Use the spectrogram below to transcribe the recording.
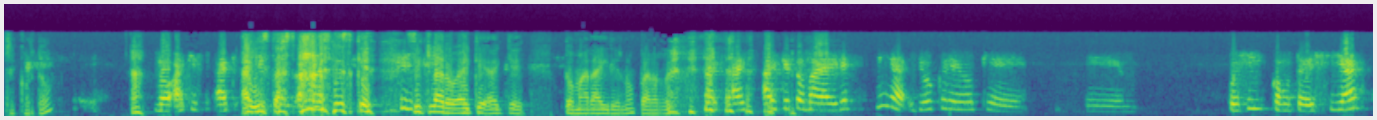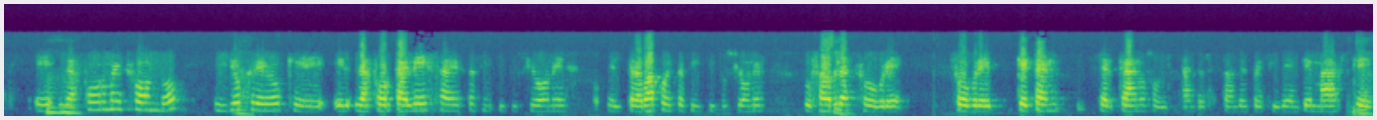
¿Se cortó? Ah. No, aquí, ahí estás. Ah, es que sí. claro, hay que hay que tomar aire, ¿no? Para hay, que tomar aire. Mira, yo creo que, eh, pues sí, como te decía, eh, la forma es fondo y yo creo que la fortaleza de estas instituciones, el trabajo de estas instituciones, pues habla sobre sobre qué tan cercanos o distantes están del presidente más que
